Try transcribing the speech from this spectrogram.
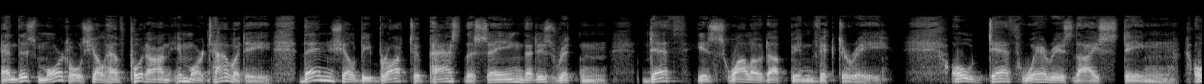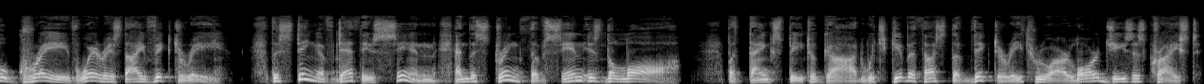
and this mortal shall have put on immortality, then shall be brought to pass the saying that is written, Death is swallowed up in victory. O death, where is thy sting? O grave, where is thy victory? The sting of death is sin, and the strength of sin is the law. But thanks be to God, which giveth us the victory through our Lord Jesus Christ.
